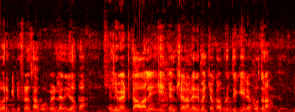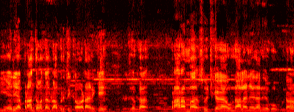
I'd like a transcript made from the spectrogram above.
ఎవరికి డిఫరెన్స్ అవ్వకపోవడం లేదు ఇది ఒక ఎలివేట్ కావాలి. ఈ జంక్షన్ అనేది మంచి ఒక అభివృద్ధికి రేపు పొద్దున ఈ ఏరియా ప్రాంతం అంతా కూడా అభివృద్ధి కావడానికి ఇది ఒక ప్రారంభ సూచికగా ఉండాలనే దాన్ని కోరుకుంటాను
